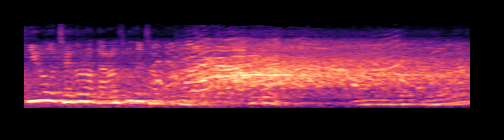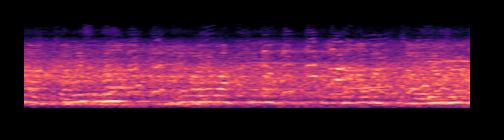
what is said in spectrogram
뒤로 제노랑 나랑 손을 잡고 가보겠습니다. 해봐 해봐 해봐 자 해봐 자 어디 한번 해봐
